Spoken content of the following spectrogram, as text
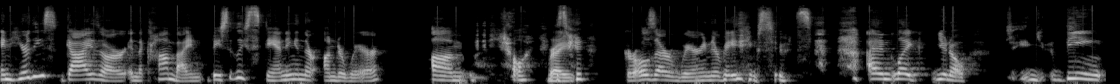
And here these guys are in the combine, basically standing in their underwear. Um, you know, Right. girls are wearing their bathing suits and like, you know, being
